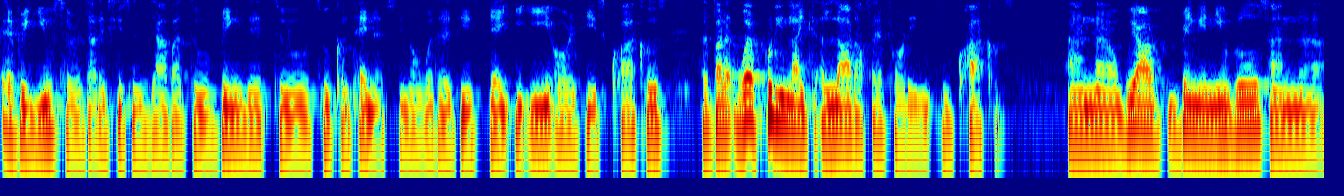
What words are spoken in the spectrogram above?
every user that is using Java to bring it to, to containers, you know, whether it is JEE or it is Quarkus. But we're putting like a lot of effort in, in Quarkus. And uh, we are bringing new rules and uh,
